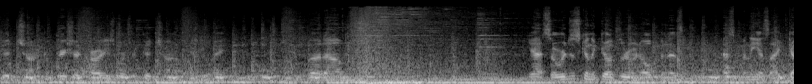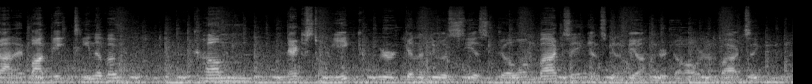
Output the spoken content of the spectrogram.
good chunk. I'm pretty sure Cardi's worth a good chunk anyway. But um, yeah, so we're just gonna go through and open as as many as I got. I bought 18 of them. Come next week, we're gonna do a CS:GO unboxing, and it's gonna be a hundred dollar unboxing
